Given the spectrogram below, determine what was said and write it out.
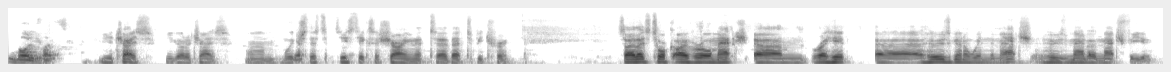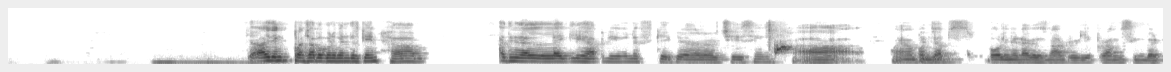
ball you, first. You chase. You got to chase, um, which yep. the statistics are showing that uh, that to be true. So let's talk overall match. Um, Rohit, uh, who's going to win the match? Who's man of the match for you? Yeah, I think Punjab are going to win this game. Um, I think that'll likely happen even if KKR are chasing. Uh, I know Punjab's bowling attack is not really promising, but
